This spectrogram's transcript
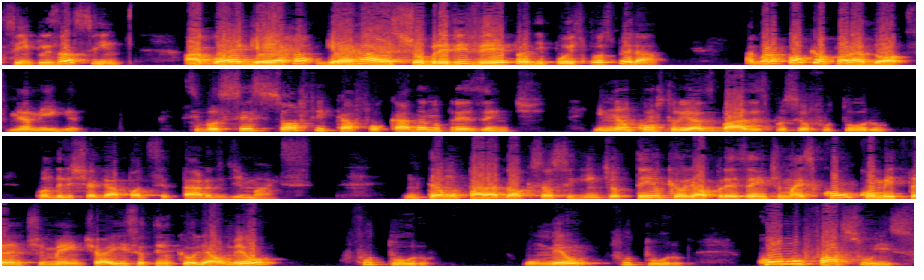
Simples assim. Agora é guerra, guerra é sobreviver para depois prosperar. Agora, qual que é o paradoxo, minha amiga? Se você só ficar focada no presente e não construir as bases para o seu futuro, quando ele chegar pode ser tarde demais. Então, o paradoxo é o seguinte: eu tenho que olhar o presente, mas concomitantemente a isso, eu tenho que olhar o meu futuro. O meu futuro. Como faço isso?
